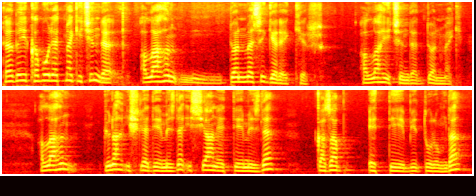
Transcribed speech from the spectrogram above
Tevbeyi kabul etmek için de Allah'ın dönmesi gerekir. Allah için de dönmek. Allah'ın günah işlediğimizde, isyan ettiğimizde gazap ettiği bir durumda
